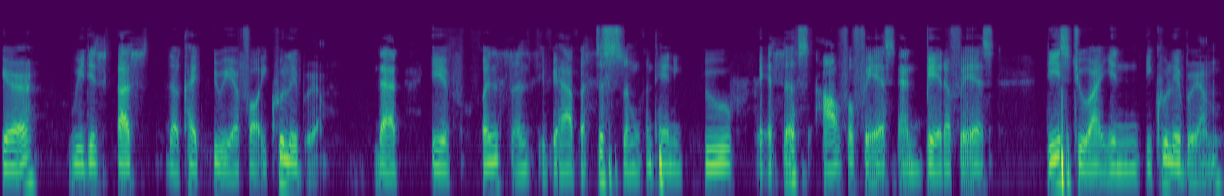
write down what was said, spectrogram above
Here, we discuss the criteria for equilibrium. That if, for instance, if you have a system containing two phases, alpha phase and beta phase, these two are in equilibrium,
